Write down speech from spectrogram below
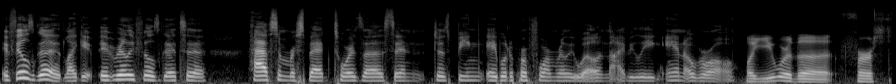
it feels good. Like it, it really feels good to have some respect towards us and just being able to perform really well in the Ivy League and overall. Well, you were the first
